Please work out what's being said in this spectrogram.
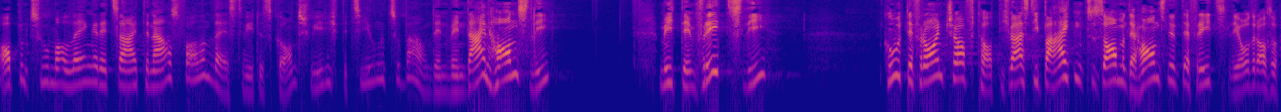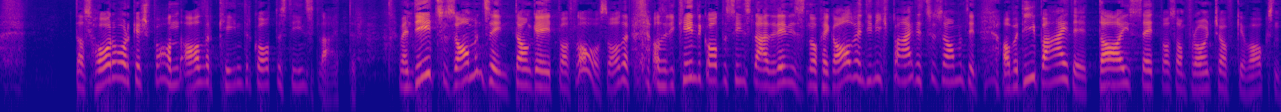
ab und zu mal längere Zeiten ausfallen lässt, wird es ganz schwierig, Beziehungen zu bauen. Denn wenn dein Hansli mit dem Fritzli gute Freundschaft hat, ich weiß, die beiden zusammen, der Hansli und der Fritzli, oder? Also, das Horrorgespann aller Kindergottesdienstleiter. Wenn die zusammen sind, dann geht was los, oder? Also die Kindergottesdienstleiter, ist es noch egal, wenn die nicht beide zusammen sind. Aber die beide, da ist etwas an Freundschaft gewachsen.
